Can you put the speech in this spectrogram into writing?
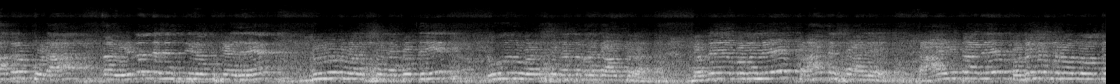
ಆದ್ರೂ ಕೂಡ ನಾವು ಏನೋ ನೆನೆಸ್ತೀವಿ ಅಂತ ಕೇಳಿದ್ರೆ ನೂರು ವರ್ಷದ ಬುದ್ಧಿ ನೂರು ವರ್ಷದ ಮುಖಾಂತರ ಮನೆಯ ಮೊದಲೇ ಪಾಠಶಾಲೆ. ತಾಯಿ ತಾನೇ ಮೊದಲ ಬರೋದು ಅಂತ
